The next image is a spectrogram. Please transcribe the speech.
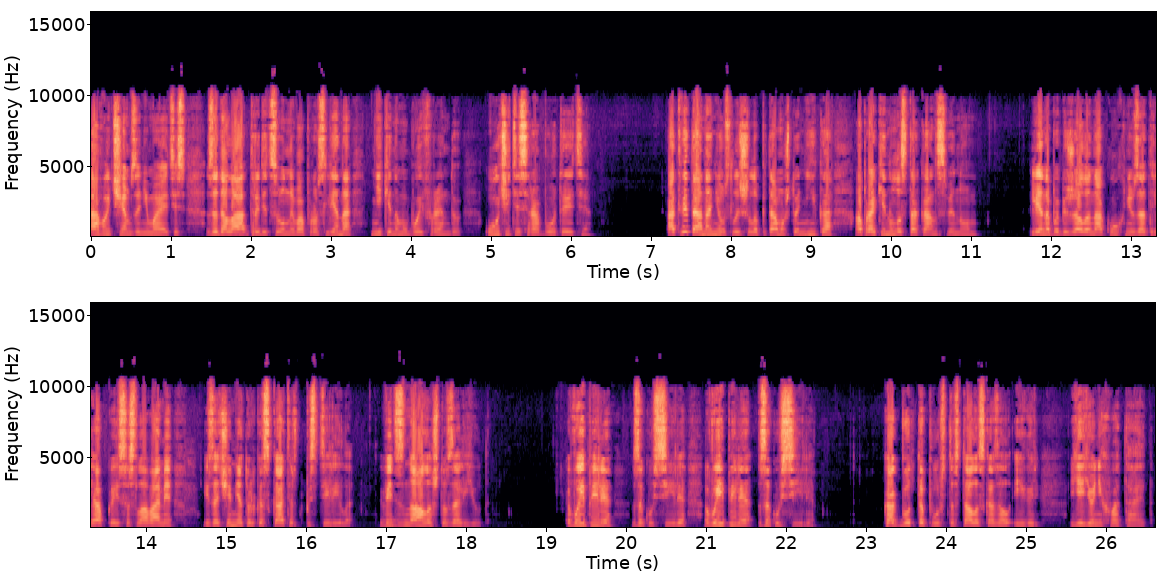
«А вы чем занимаетесь?» — задала традиционный вопрос Лена Никиному бойфренду. «Учитесь, работаете?» Ответа она не услышала, потому что Ника опрокинула стакан с вином. Лена побежала на кухню за тряпкой со словами «И зачем я только скатерть постелила? Ведь знала, что зальют». Выпили, закусили, выпили, закусили. «Как будто пусто стало», — сказал Игорь. «Ее не хватает».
